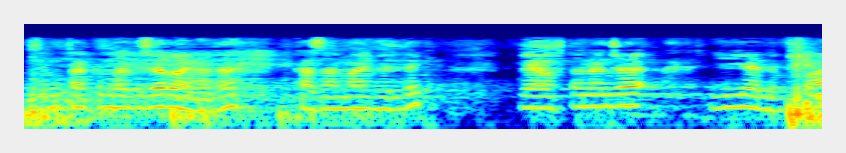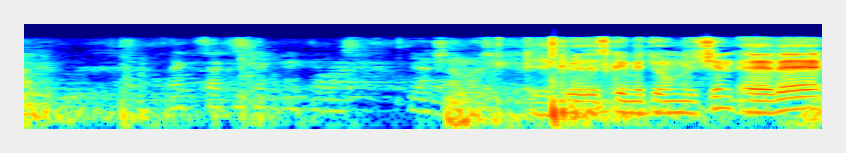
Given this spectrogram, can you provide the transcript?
Bizim takım da güzel oynadı. Kazanmayı bildik. Playoff'tan önce iyi geldi bu puan. Tebrik ederiz. İyi akşamlar. Teşekkür ederiz kıymetli yorumunuz için. E, ve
